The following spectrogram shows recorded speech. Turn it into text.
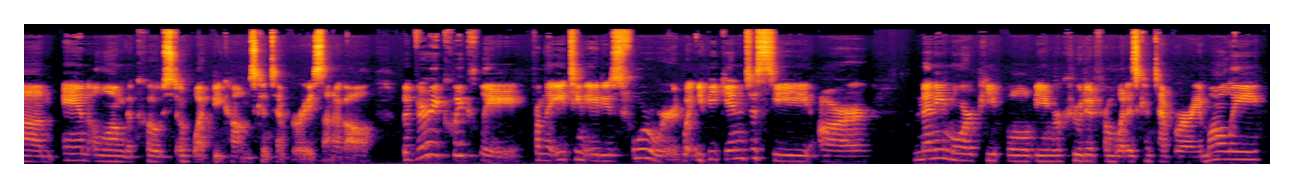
um, and along the coast of what becomes contemporary Senegal. But very quickly, from the 1880s forward, what you begin to see are many more people being recruited from what is contemporary Mali.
